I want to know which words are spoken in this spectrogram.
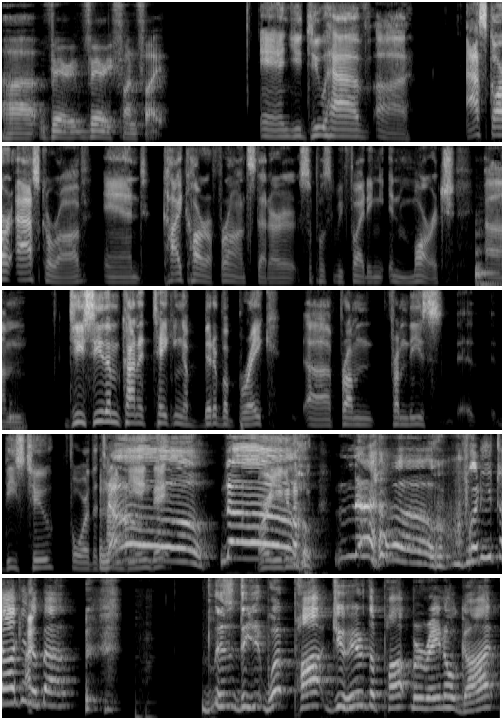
Uh, very, very fun fight. And you do have uh, Askar Askarov and Kai Kara-France that are supposed to be fighting in March. Um, do you see them kind of taking a bit of a break uh, from from these these two for the time no, being? They, no, are you gonna... no. What are you talking I, about? Listen, you, what pop? Do you hear the pop Moreno got?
